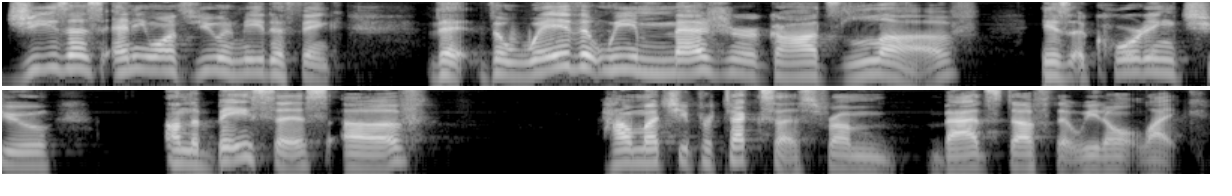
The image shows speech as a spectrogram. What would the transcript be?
Jesus and he wants you and me to think that the way that we measure God's love is according to, on the basis of how much he protects us from bad stuff that we don't like.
